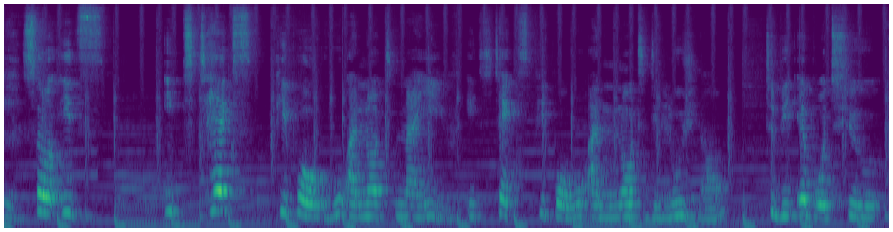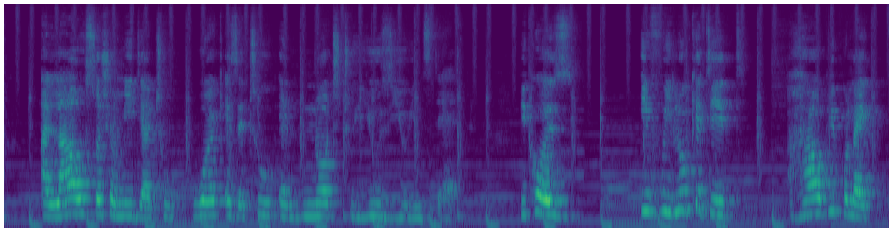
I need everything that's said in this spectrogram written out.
yeah. so it's it takes people who are not naive, it takes people who are not delusional to be able to allow social media to work as a tool and not to use you instead. Because if we look at it, how people like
